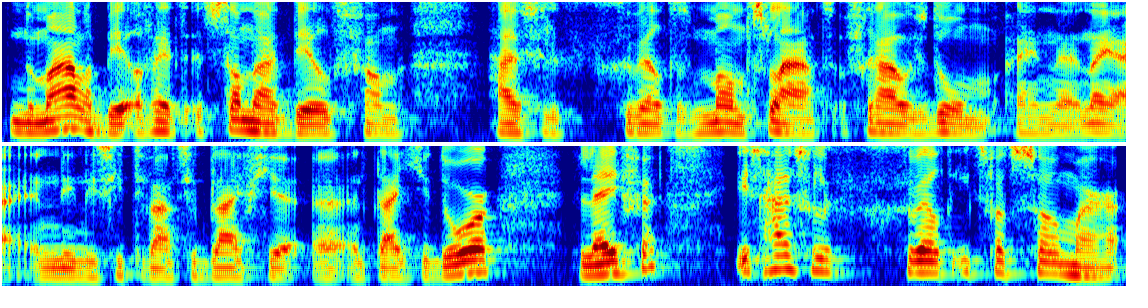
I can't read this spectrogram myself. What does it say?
normale beeld, of het, het standaardbeeld van huiselijk geweld is man slaat, vrouw is dom. En, uh, nou ja, en in die situatie blijf je uh, een tijdje doorleven. Is huiselijk geweld iets wat zomaar,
